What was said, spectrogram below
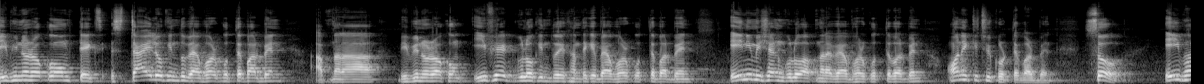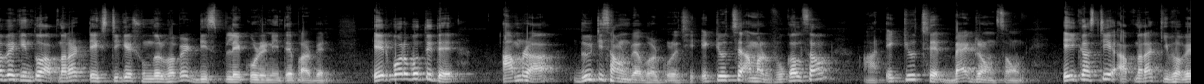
বিভিন্ন রকম টেক্সট স্টাইলও কিন্তু ব্যবহার করতে পারবেন। আপনারা বিভিন্ন রকম ইফেক্টগুলো কিন্তু এখান থেকে ব্যবহার করতে পারবেন। অ্যানিমেশনগুলো আপনারা ব্যবহার করতে পারবেন, অনেক কিছুই করতে পারবেন। সো এইভাবে কিন্তু আপনারা টেক্সটিকে সুন্দরভাবে ডিসপ্লে করে নিতে পারবেন। এর পরবর্তীতে আমরা দুইটি সাউন্ড ব্যবহার করেছি। একটি হচ্ছে আমার ভোকাল সাউন্ড আর একটি হচ্ছে ব্যাকগ্রাউন্ড সাউন্ড এই কাজটি আপনারা কীভাবে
